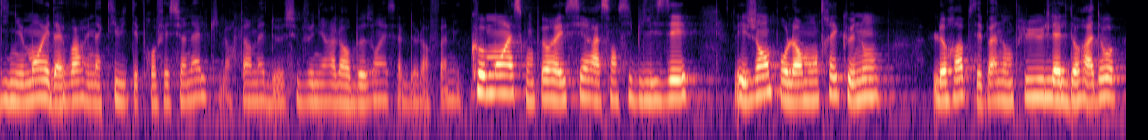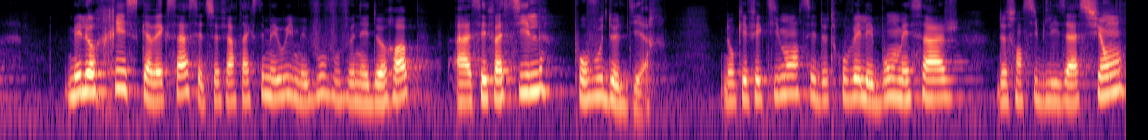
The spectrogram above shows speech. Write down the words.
dignement et d'avoir une activité professionnelle qui leur permette de subvenir à leurs besoins et celles de leur famille. Comment est-ce qu'on peut réussir à sensibiliser les gens pour leur montrer que non, l'Europe, c'est pas non plus l'Eldorado? Mais le risque avec ça, c'est de se faire taxer. Mais oui, mais vous, vous venez d'Europe. Euh, c'est facile pour vous de le dire. Donc effectivement, c'est de trouver les bons messages de sensibilisation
